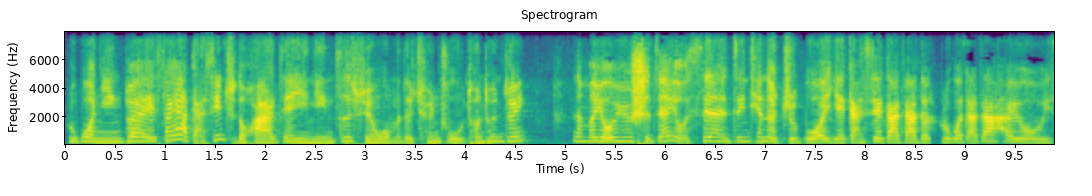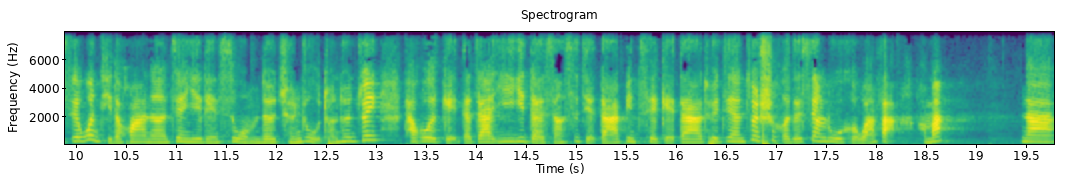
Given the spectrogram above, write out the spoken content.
如果您对三亚感兴趣的话，建议您咨询我们的群主屯屯君。那么由于时间有限，今天的直播也感谢大家的。如果大家还有一些问题的话呢，建议联系我们的群主屯屯君，他会给大家一一的详细解答，并且给大家推荐最适合的线路和玩法，好吗？那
